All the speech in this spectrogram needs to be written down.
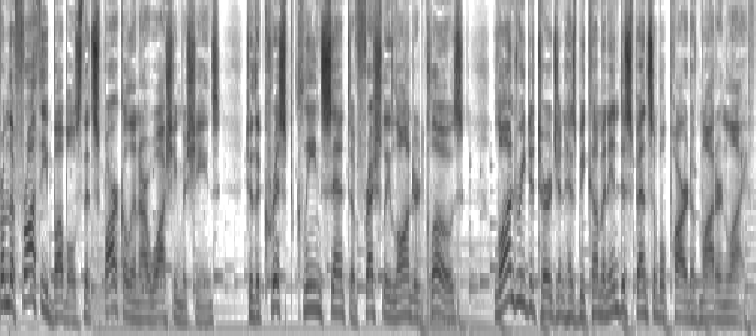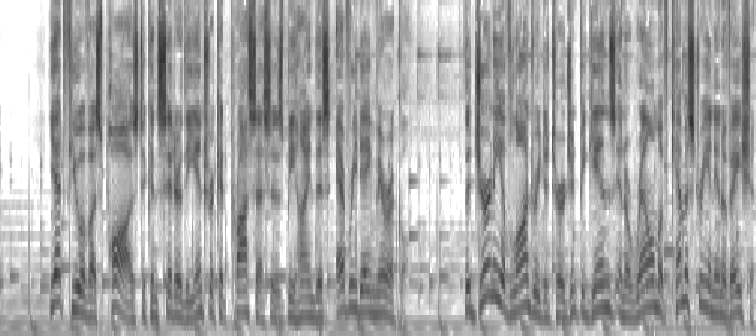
From the frothy bubbles that sparkle in our washing machines to the crisp, clean scent of freshly laundered clothes, laundry detergent has become an indispensable part of modern life. Yet few of us pause to consider the intricate processes behind this everyday miracle. The journey of laundry detergent begins in a realm of chemistry and innovation,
